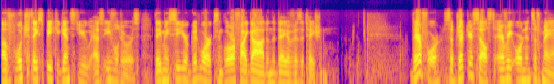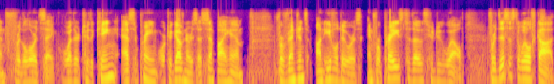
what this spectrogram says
of which they speak against you as evildoers, they may see your good works and glorify God in the day of visitation. Therefore, subject yourselves to every ordinance of man for the Lord's sake, whether to the king as supreme or to governors as sent by him, for vengeance on evildoers and for praise to those who do well. For this is the will of God,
